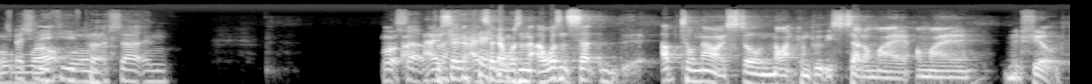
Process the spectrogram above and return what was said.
especially Well, if you've well, put a certain. well, certain I I said I said I wasn't I wasn't set up till now. I'm still not completely set on my on my midfield.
